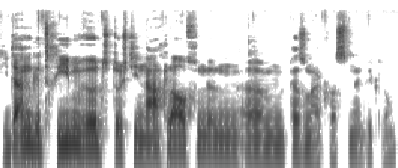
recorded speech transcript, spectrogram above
die dann getrieben wird durch die nachlaufenden ähm, Personalkostenentwicklungen.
